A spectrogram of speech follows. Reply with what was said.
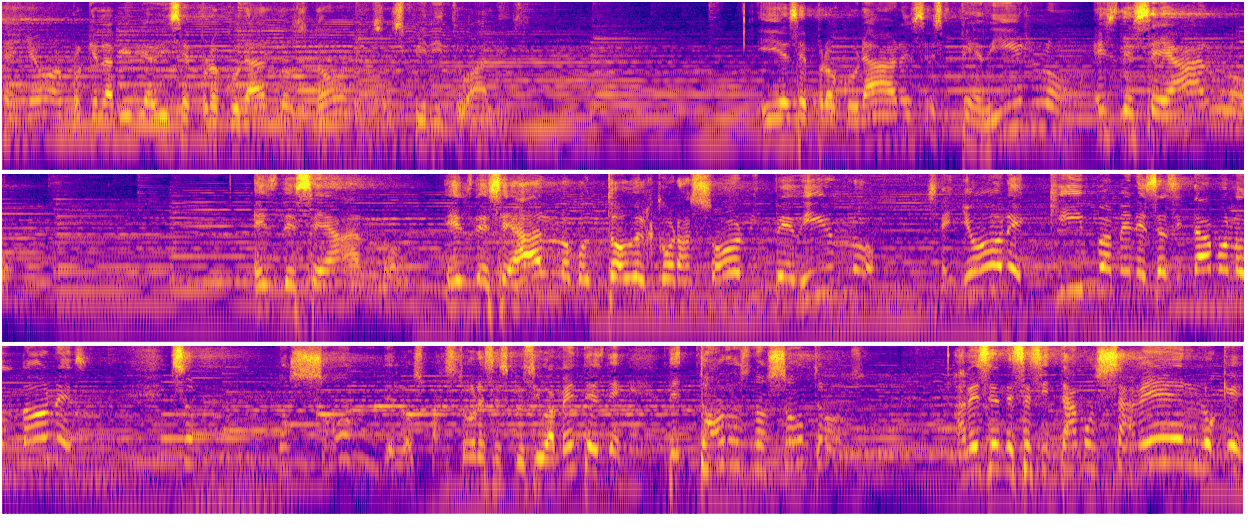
Señor, porque la Biblia dice procurar los dones espirituales. Y ese procurar es, es pedirlo, es desearlo, es desearlo, es desearlo con todo el corazón y pedirlo. Señor, equípame, necesitamos los dones. Eso no son de los pastores exclusivamente, es de, de todos nosotros. A veces necesitamos saber lo que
